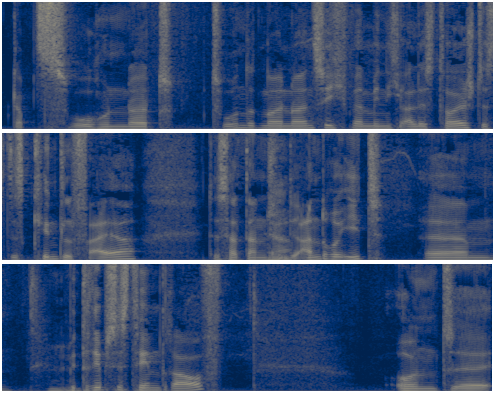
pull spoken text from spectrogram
ich glaube, 200, 299, wenn mich nicht alles täuscht. Das ist das Kindle Fire. Das hat dann ja. schon die Android-Betriebssystem ähm, mhm. drauf und äh,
